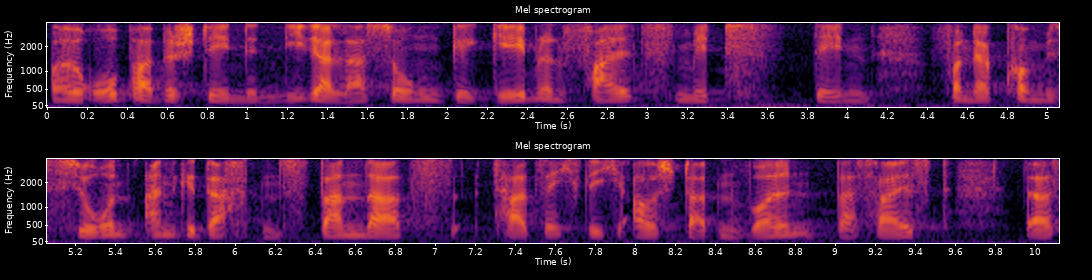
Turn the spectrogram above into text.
Europa bestehenden Niederlassungen gegebenenfalls mit den von der Kommission angedachten Standards tatsächlich ausstatten wollen. Das heißt, dass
